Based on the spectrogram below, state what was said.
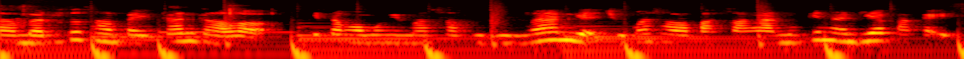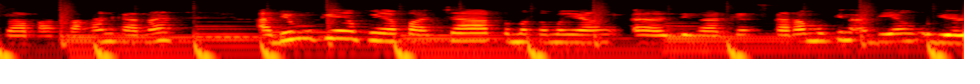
uh, Mbak sampaikan kalau kita ngomongin masalah hubungan nggak cuma sama pasangan. Mungkin Nadia pakai istilah pasangan karena ada mungkin yang punya pacar, teman-teman yang uh, dengarkan sekarang mungkin ada yang udah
